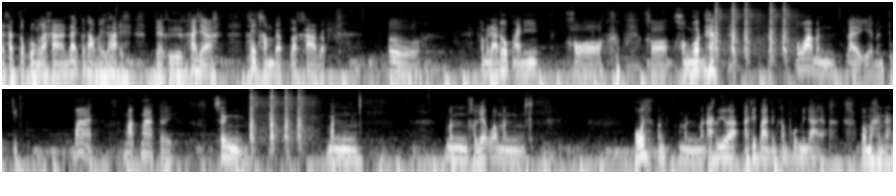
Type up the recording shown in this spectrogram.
แต่ถ้าตกลงราคาได้ก็ทำให้ได้ แต่คือถ้าจะให้ทำแบบราคาแบบ เออ ธรรมดาทั่วไปนี้ ขอขอของงดนะ เพราะว่ามันรายละเอียดมันจุกจิกมากมากมากเลย ซึ่งมันมันเขาเรียกว่ามัน โอ้ยมันมันมันอธิบายอธิบายเป็นคำพูดไม่ได้อะประมาณนั้น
